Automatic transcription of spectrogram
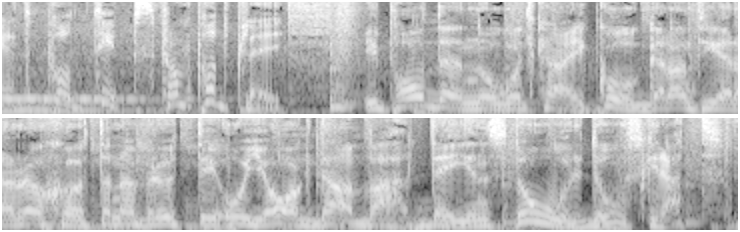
Ett poddtips från Podplay. I podden Något Kaiko garanterar östgötarna Brutti och jag, Davva, dig en stor dos skratt.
